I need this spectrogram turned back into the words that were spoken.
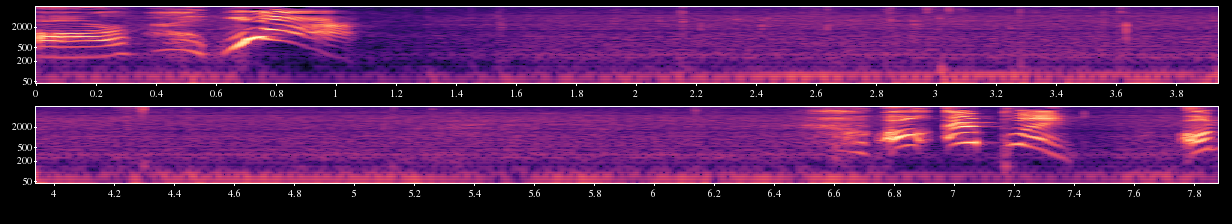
are Wah! Oh, airplane! Oh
